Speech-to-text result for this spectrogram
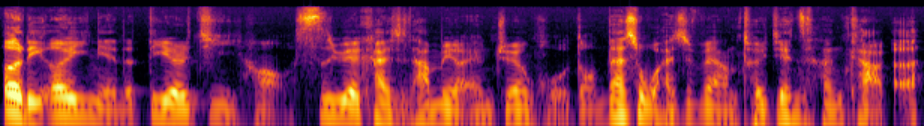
二零二一年的第二季，哈，四月开始它没有 MGM 活动，但是我还是非常推荐这张卡的，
